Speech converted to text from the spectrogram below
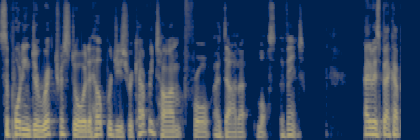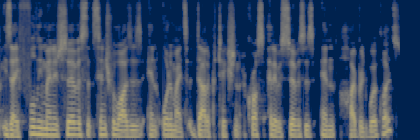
supporting direct restore to help reduce recovery time for a data loss event. AWS Backup is a fully managed service that centralizes and automates data protection across AWS services and hybrid workloads.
